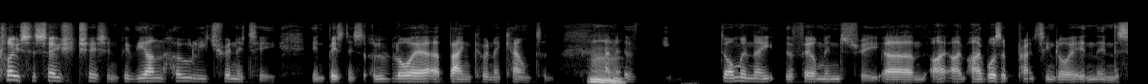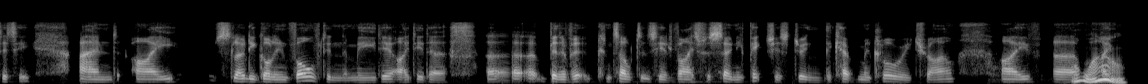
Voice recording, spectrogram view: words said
close association with the unholy trinity in business: a lawyer, a banker, and accountant, mm. and dominate the film industry. Um, I, I, I, was a practicing lawyer in, in the city, and I slowly got involved in the media. I did a, a, a, bit of a consultancy advice for Sony Pictures during the Kevin McClory trial. I've uh, oh wow.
